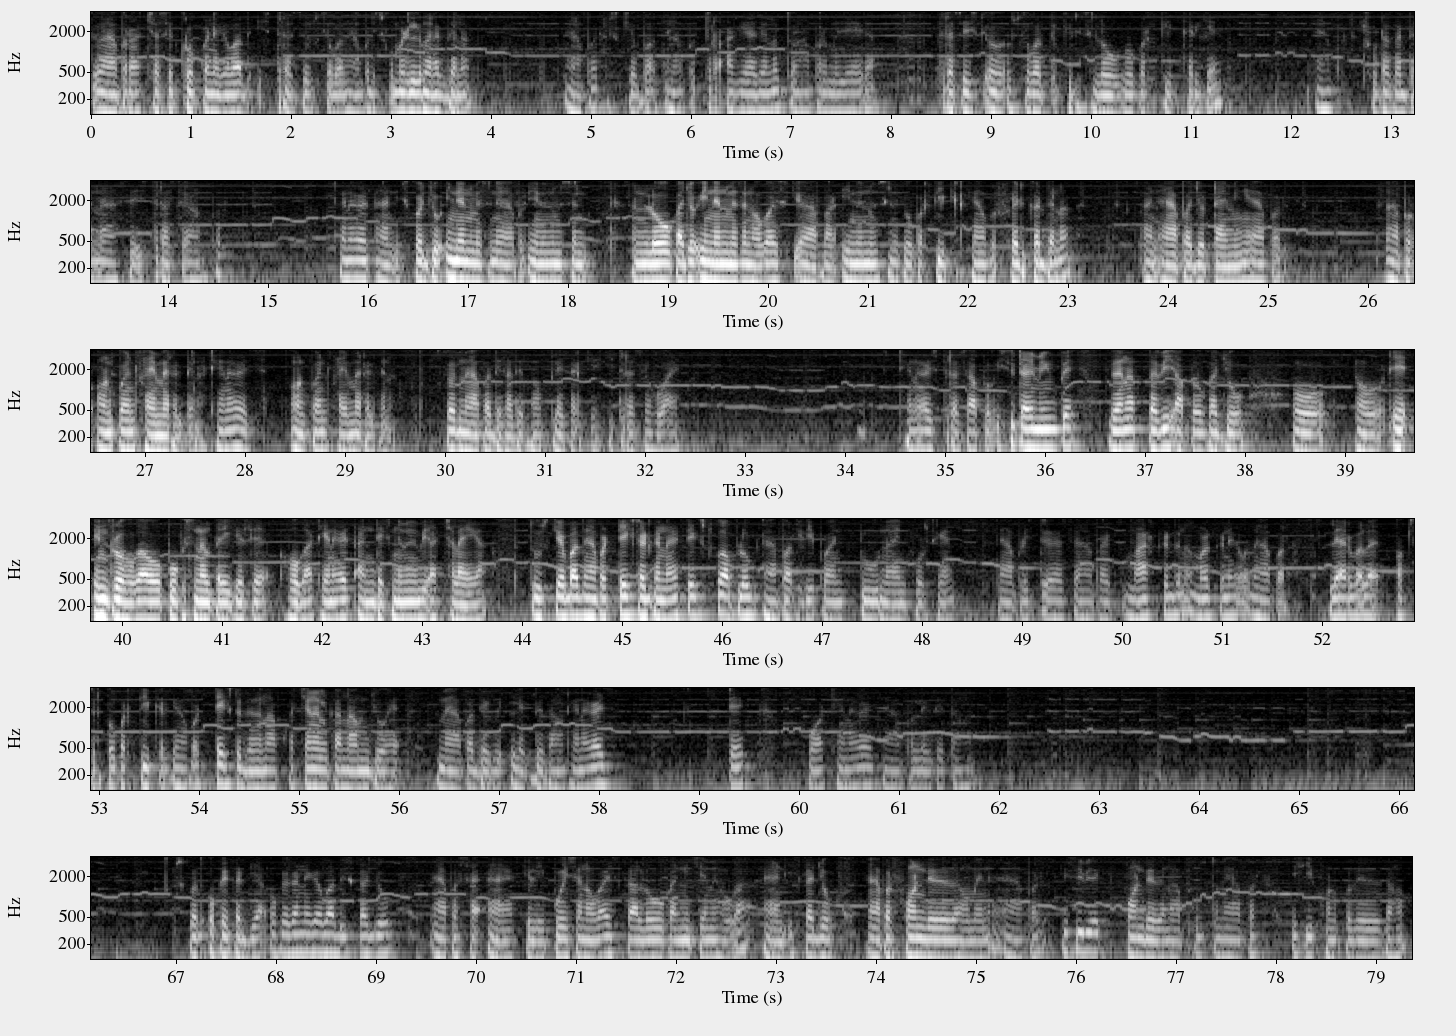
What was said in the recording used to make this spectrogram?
तो यहाँ पर अच्छा से क्रॉप करने के बाद इस तरह से उसके बाद यहाँ पर इसको मिडिल में रख देना। यहाँ पर उसके बाद यहाँ पर थोड़ा आगे आ जाना तो यहाँ पर मिल जाएगा। इस तरह से इसके, उसके बाद फिर से लोगों के ऊपर क्लिक करके यहाँ पर छोटा कर देना ऐसे इस तरह से यहाँ पर। ठीक है ना एंड इसको जो इन एनिमेशन है, यहाँ पर इन एनिमेशन लोगों का जो इन एनिमेशन होगा, इसके यहाँ पर इन एनिमेशन के ऊपर क्लिक करके यहाँ पर फेड कर देना एंड यहाँ पर जो टाइमिंग है, यहाँ पर यहाँ पर वन पॉइंट फाइव में रख देना, ठीक है ना गाइस वन पॉइंट फाइव में रख देना। उसके बाद मैं यहाँ पर दिखा देता हूँ प्ले करके किस तरह से हुआ है। ठीक है ना इस तरह से आप लोग इसी टाइमिंग पे देना तभी आप लोगों का जो वो इंट्रो होगा, वो प्रोफेशनल तरीके से होगा, ठीक है ना एंड देखने में भी अच्छा लगेगा। तो उसके बाद यहाँ पर टेक्स्ट ऐड करना है। टेक्स्ट को आप लोग यहाँ पर three point two nine four second यहाँ पर इस तरह से यहाँ पर मार्क कर देना। मार्क करने के बाद यहाँ पर लेयर वाला ऑप्शन के ऊपर क्लिक करके यहाँ पर टेक्स्ट दे देना आपका चैनल का नाम जो है। तो मैं यहाँ पर देख, लिख देता हूँ, ठीक है ना गाइज़ टेक फॉर ठीक है ना गाइज़ यहाँ पर लिख देता हूँ। उसके बाद ओके कर दिया। ओके करने के बाद इसका जो, यहाँ पर एक्चुअली पोजीशन होगा, इसका लोगों का नीचे में होगा एंड इसका जो, यहाँ पर फ़ोन दे देता हूँ मैंने, यहाँ पर किसी भी एक फ़ोन दे देना आप लोग तो मैं यहाँ पर इसी फ़ोन को दे देता हूँ।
